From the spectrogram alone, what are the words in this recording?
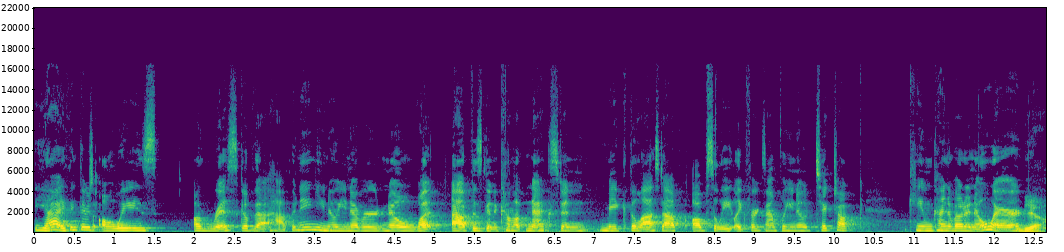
yeah, I think there's always a risk of that happening. You know, you never know what app is going to come up next and make the last app obsolete. Like, for example, you know, TikTok came kind of out of nowhere Yeah.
